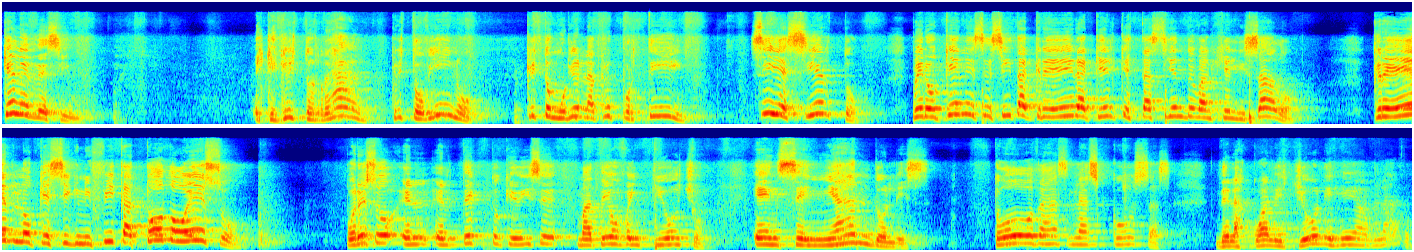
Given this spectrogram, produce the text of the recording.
¿qué les decimos? Es que Cristo es real, Cristo vino, Cristo murió en la cruz por ti. Sí, es cierto, pero ¿qué necesita creer aquel que está siendo evangelizado? Creer lo que significa todo eso por eso el, texto que dice Mateo 28, enseñándoles todas las cosas de las cuales yo les he hablado.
